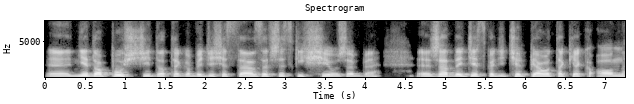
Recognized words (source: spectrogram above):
E, nie dopuści do tego, będzie się starał ze wszystkich sił, żeby żadne dziecko nie cierpiało tak jak on.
